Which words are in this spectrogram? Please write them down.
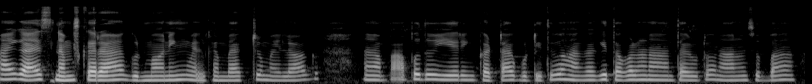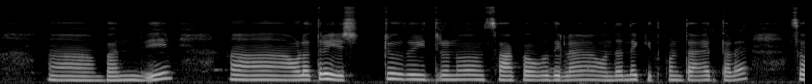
ಹಾಯ್ ಗಾಯ್ಸ್ ನಮಸ್ಕಾರ. Good morning welcome back to my vlog ಪಾಪದು ಇಯರಿಂಗ್ ಕಟ್ಟಾಗ್ಬಿಟ್ಟಿತ್ತು ಹಾಗಾಗಿ ತಗೊಳ್ಳೋಣ ಅಂತ ಹೇಳ್ಬಿಟ್ಟು ನಾನು ಸುಬ್ಬ ಬಂದ್ವಿ. ಅವಳ ಹತ್ರ ಎಷ್ಟು ಇದ್ರೂ ಸಾಕಾಗೋದಿಲ್ಲ. ಒಂದೊಂದೇ ಕಿತ್ಕೊಳ್ತಾ ಇರ್ತಾಳೆ. ಸೊ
